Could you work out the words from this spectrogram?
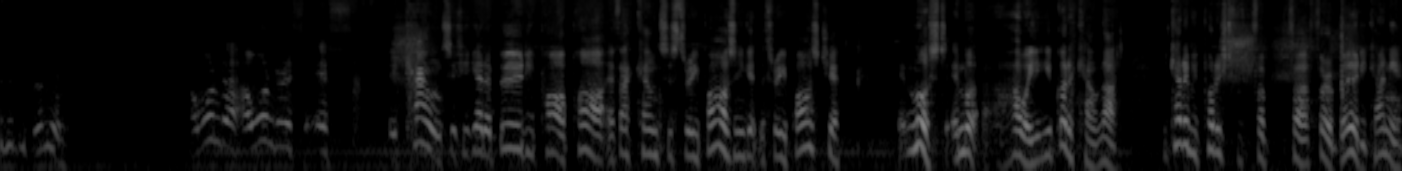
absolutely brilliant. I wonder, I wonder if, if it counts if you get a birdie par par, if that counts as three pars and you get the three pars chip. It must. It must. Howie, you've got to count that. You can't be punished for, for, for a birdie, can you?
